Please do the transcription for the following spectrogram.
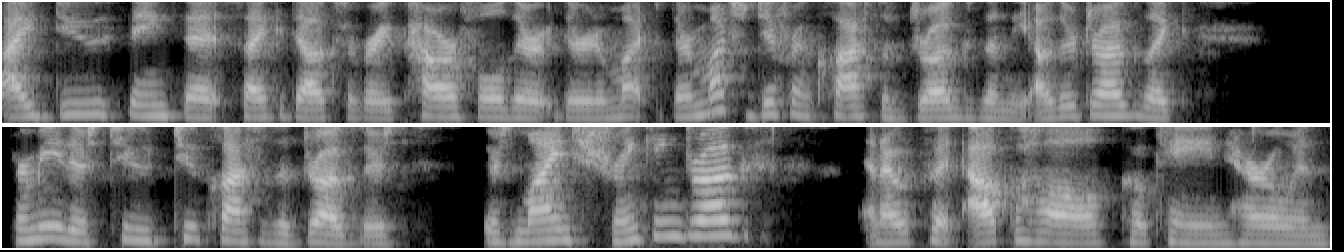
i do think that psychedelics are very powerful. They're they're a much they're a much different class of drugs than the other drugs. Like for me there's two two classes of drugs. There's there's mind shrinking drugs and i would put alcohol cocaine heroin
